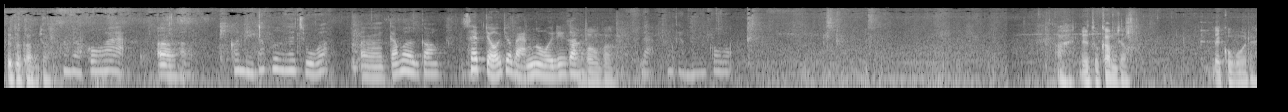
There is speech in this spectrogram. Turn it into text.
Để tôi cầm cho. Con chào cô ạ. Ờ. Con đến thắp hương cho chú ạ. Ờ cảm ơn con. Xếp chỗ cho bạn ngồi đi con. Vâng vâng. Dạ con cảm ơn cô ạ. À, để tôi cầm cho. Để cô ngồi đây.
